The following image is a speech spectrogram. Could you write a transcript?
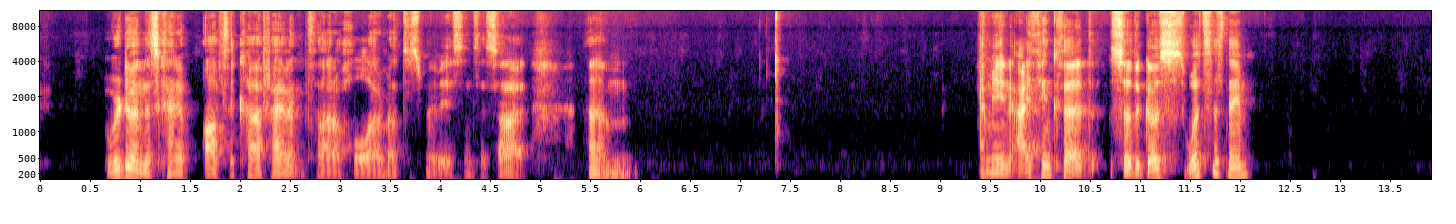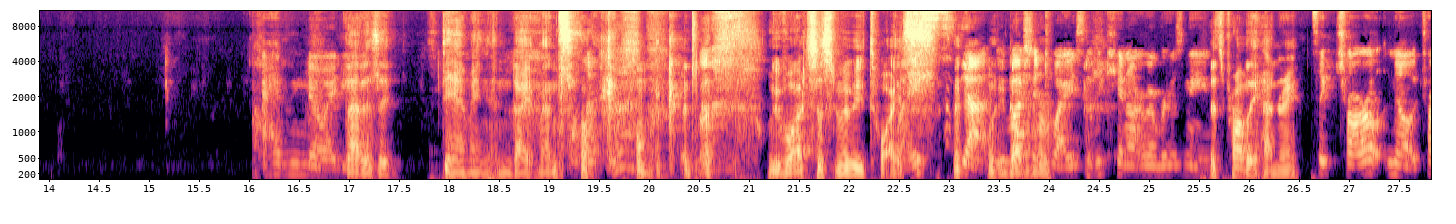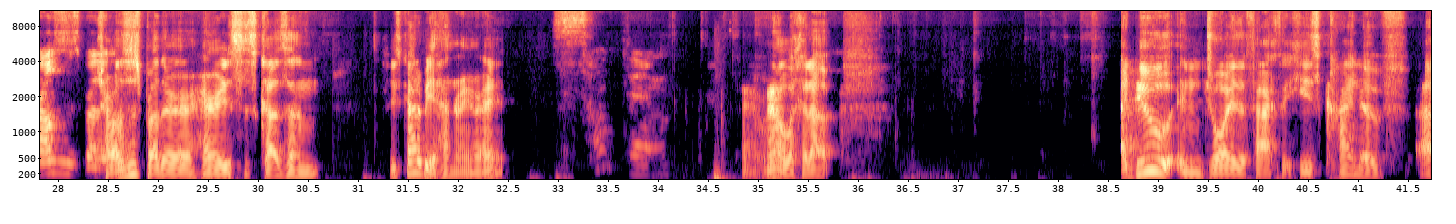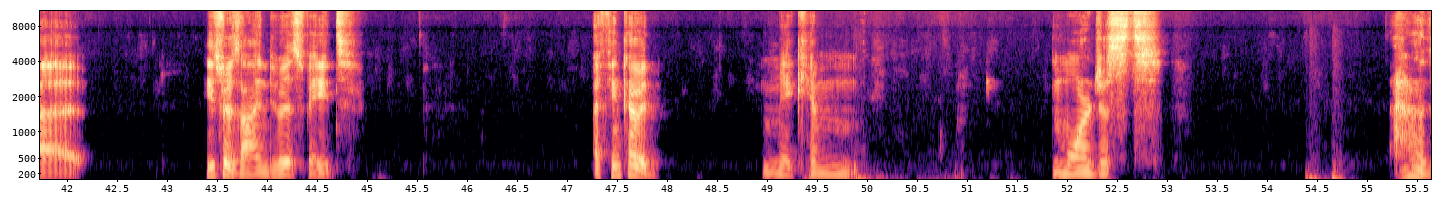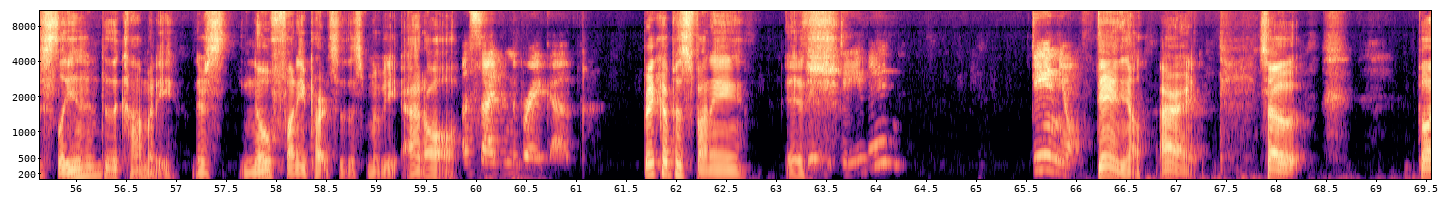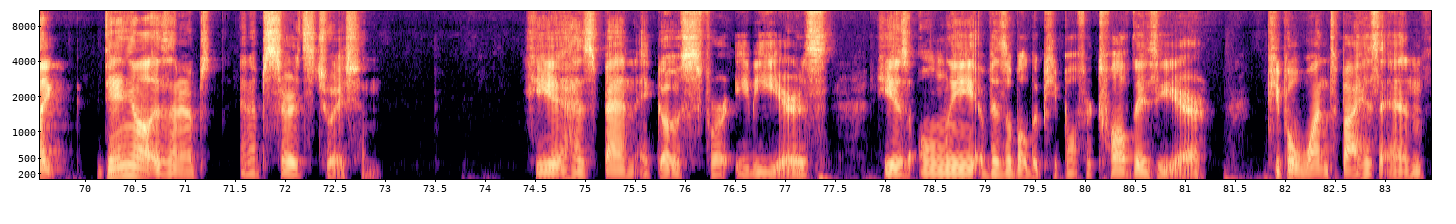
We're doing this kind of off the cuff. I haven't thought a whole lot about this movie since I saw it. Um, I mean, I think that so the ghost. What's his name? I have no idea. That is a damning indictments. like, oh my goodness, we've watched this movie twice. twice. Yeah, We watched it twice, and we cannot remember his name. It's probably Henry. It's like Charles. No, Charles is his brother. Charles's brother. Harry's his cousin. He's got to be Henry, right? Something. Alright, we're gonna look it up. I do enjoy the fact that he's kind of uh, he's resigned to his fate. I think I would make him more just I don't know, just lean into the comedy. There's no funny parts of this movie at all. Aside from the breakup. Breakup is funny Is ish. David? Daniel. Daniel. All right. So, but like Daniel is in an, an absurd situation. He has been a ghost for 80 years. He is only visible to people for 12 days a year. People want to buy his inn.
